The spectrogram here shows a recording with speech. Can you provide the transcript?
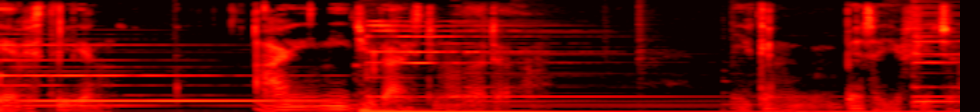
yeah, we're still young. I need you guys to know that uh, you can better your future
